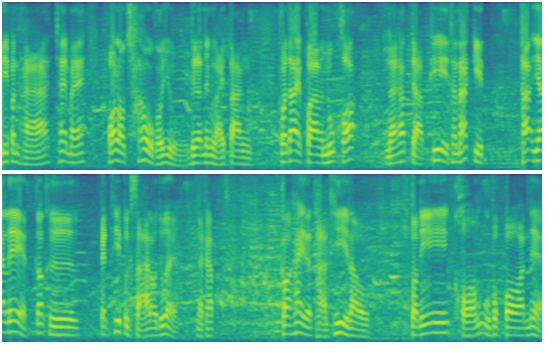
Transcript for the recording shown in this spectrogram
มีปัญหาใช่ไหมเพราะเราเช่าเขาอยู่เดือนหนึ่งหลายตังค์ก็ได้ความอนุเคราะห์นะครับ จากพี่ธนกิจทะยะเลศก็คือเป็นที่ปรึกษาเราด้วยนะครับ ก็ให้สถานที่เรา ตอนนี้ของอุปกรณ์เนี่ย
